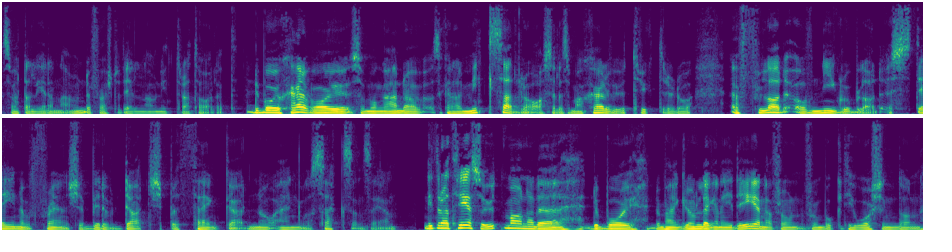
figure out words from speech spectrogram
svarta ledarna under första delen av 1900-talet. Du Bois själv var ju som många andra så kallad mixad ras, eller som han själv uttryckte det då. A flood of negro blood, a stain of French, a bit of Dutch, but thank God no Anglo-Saxon, säger han. 1903 så utmanade Du Bois de här grundläggande idéerna från, från Booker T. Washington.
